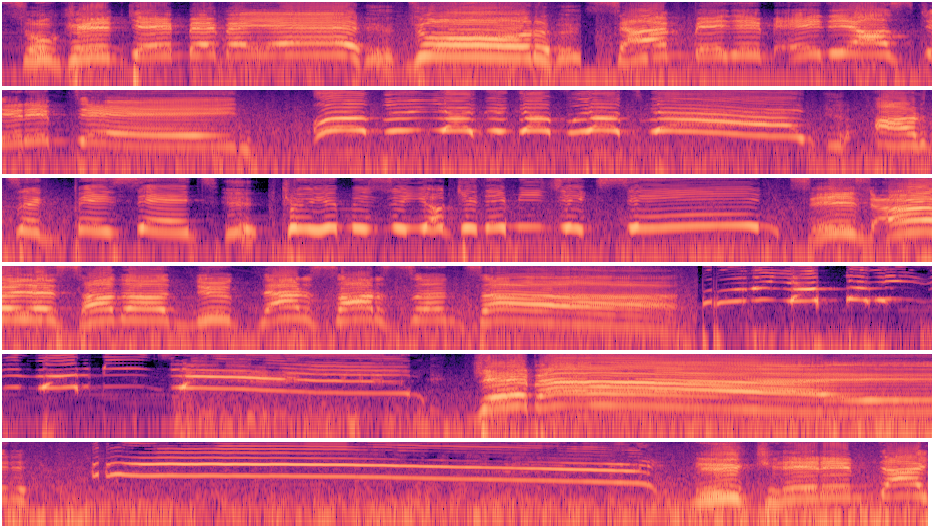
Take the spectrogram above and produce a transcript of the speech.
Squid Game bebeği! Dur! Sen benim en iyi askerimdin! Aldığın yerde kal Fiyat ben. Artık pes et. Köyümüzü yok edemeyeceksin. Siz öyle sanın nükleer sarsıntı! Geber! Nükleerimden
